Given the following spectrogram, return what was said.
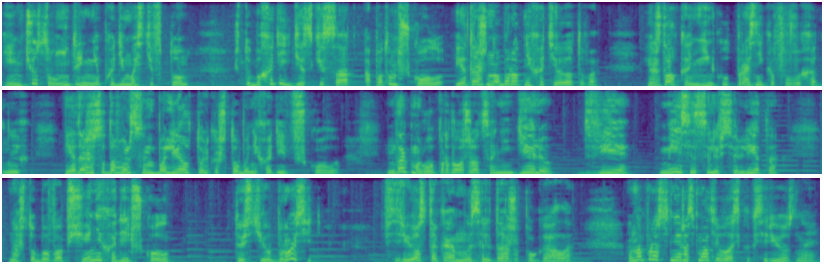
Я не чувствовал внутренней необходимости в том, чтобы ходить в детский сад, а потом в школу. Я даже наоборот не хотел этого. Я ждал каникул, праздников и выходных. Я даже с удовольствием болел, только чтобы не ходить в школу. Но так могло продолжаться неделю, две, месяц или все лето. Но чтобы вообще не ходить в школу, то есть ее бросить, всерьез такая мысль даже пугала. Она просто не рассматривалась как серьезная.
